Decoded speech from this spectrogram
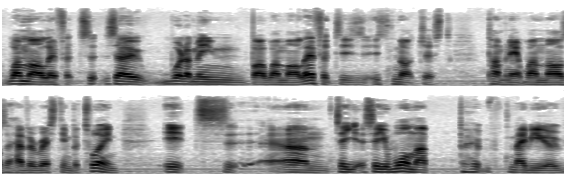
one mile efforts. So what I mean by one mile efforts is it's not just pumping out one miles and have a rest in between. It's um, so you, so you warm up maybe your,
